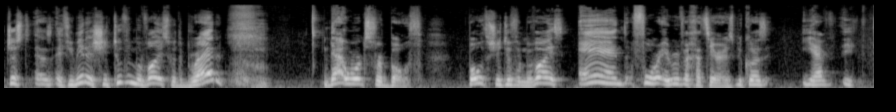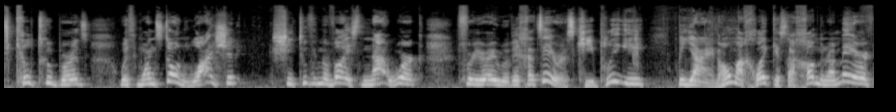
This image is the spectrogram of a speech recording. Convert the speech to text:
Just as if you made a shitufim voice with bread, that works for both. Both shitufim voice and for a Chatzeres, because you have to kill two birds with one stone. Why should shitufim voice not work for your Eruv Chatzeres? Ki pligi biyayin. The whole machlekes Hacham and Rameir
